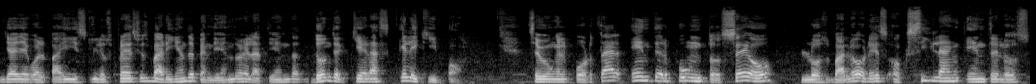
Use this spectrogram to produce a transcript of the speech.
ya llegó al país y los precios varían dependiendo de la tienda donde adquieras el equipo. Según el portal enter.co, los valores oscilan entre los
